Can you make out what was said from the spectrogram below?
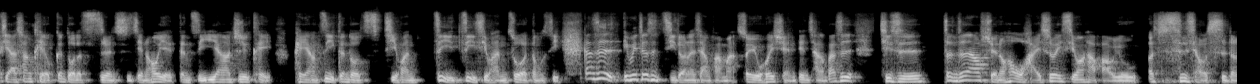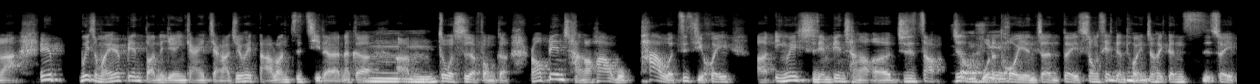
加上可以有更多的私人时间，然后也跟自己一样，就是可以培养自己更多喜欢自己自己喜欢做的东西。但是因为这是极端的想法嘛，所以我会选变长。但是其实真正要选的话，我还是会希望它保留。二十四 小时的啦，因为为什么？因为变短的原因，刚才讲了，就会打乱自己的那个嗯做事的风格。然后变长的话，我怕我自己会呃，因为时间变长了，呃，就是造就是我的拖延症，对松懈跟拖延症会更死。所以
